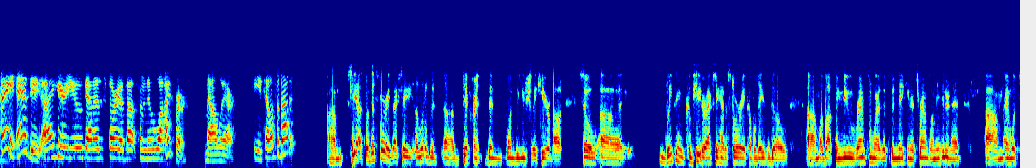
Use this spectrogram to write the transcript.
Hey, Andy, I hear you got a story about some new Wiper malware. Can you tell us about it? Um, so yeah, so this story is actually a little bit uh, different than one we usually hear about. So uh, Bleeping Computer actually had a story a couple days ago um, about some new ransomware that's been making its rounds on the internet. Um, and what's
